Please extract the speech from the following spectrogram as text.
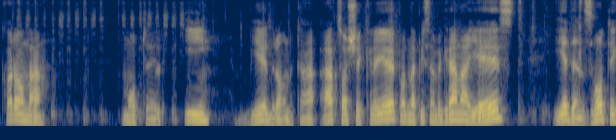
Korona, motyl i Biedronka. A co się kryje pod napisem wygrana? Jest 1 zł,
